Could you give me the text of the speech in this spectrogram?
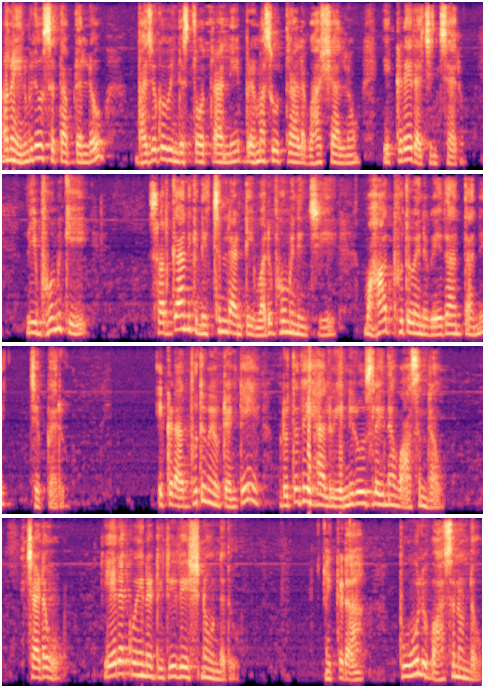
అను ఎనిమిదవ శతాబ్దంలో భజగోవింద స్తోత్రాన్ని బ్రహ్మసూత్రాల భాష్యాలను ఇక్కడే రచించారు. ఈ భూమికి స్వర్గానికి నిత్యం లాంటి మరుభూమి నుంచి మహాద్భుతమైన వేదాంతాన్ని చెప్పారు. ఇక్కడ అద్భుతం ఏమిటంటే మృతదేహాలు ఎన్ని రోజులైనా వాసన రావు. చెడవు. ఏ రకమైన డిటీరేషన్ ఉండదు. ఇక్కడ పువ్వులు వాసన ఉండవు.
